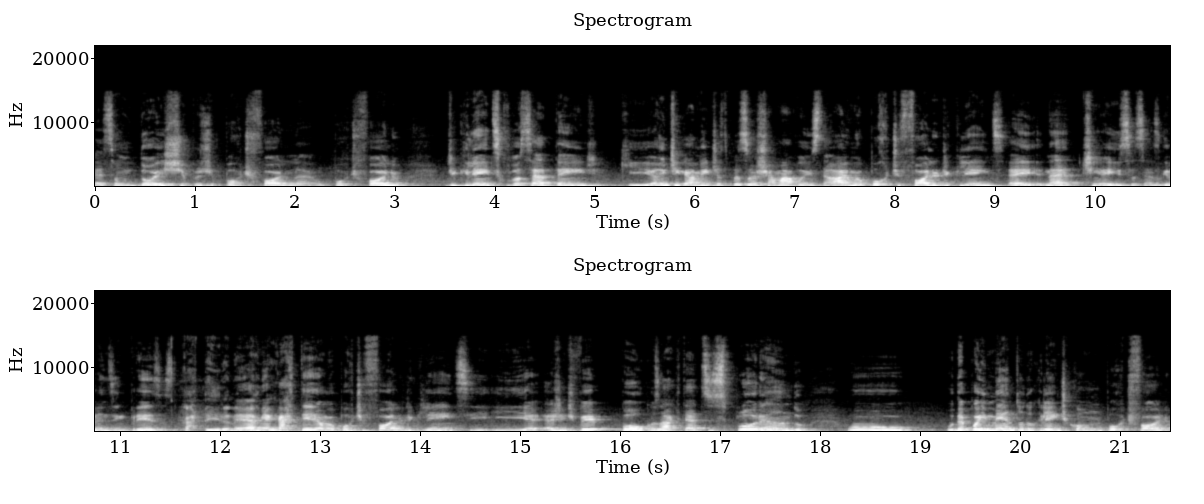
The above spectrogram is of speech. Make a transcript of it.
É, são dois tipos de portfólio, né? O portfólio de clientes que você atende, que antigamente as pessoas chamavam isso, né? Ah, o meu portfólio de clientes. É, né? Tinha isso, assim, as grandes empresas. Carteira, né? É, a minha carteira é o meu portfólio de clientes e, e a gente vê poucos arquitetos explorando o, o depoimento do cliente como um portfólio,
